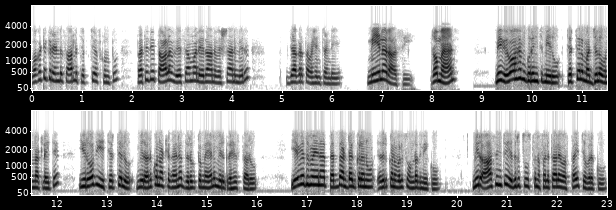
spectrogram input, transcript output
ఒకటికి రెండు సార్లు చెక్ చేసుకుంటూ ప్రతిదీ తాళం వేశామా లేదా అనే విషయాన్ని మీరు జాగ్రత్త వహించండి. మీనరాశి రొమాన్స్. మీ వివాహం గురించి మీరు చర్చల మధ్యలో ఉన్నట్లయితే ఈ రోజు ఈ చర్చలు మీరు అనుకున్నట్లుగానే జరుగుతున్నాయని మీరు గ్రహిస్తారు. ఏ విధమైన పెద్ద అడ్డంకులను ఎదుర్కొనవలసి ఉండదు మీకు. మీరు ఆశించి ఎదురు చూస్తున్న ఫలితాలే వస్తాయి చివరకు.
